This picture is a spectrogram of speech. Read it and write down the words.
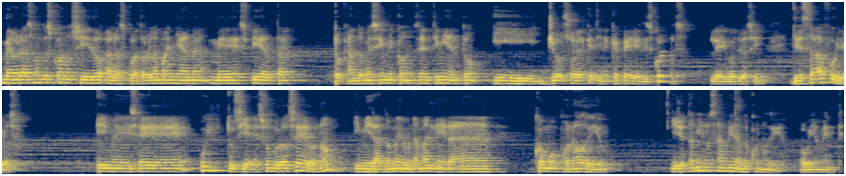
me abraza un desconocido a las 4 de la mañana, me despierta tocándome sin mi consentimiento y yo soy el que tiene que pedir disculpas. Le digo yo así. Yo estaba furioso. Y me dice, uy, tú sí eres un grosero, ¿no? Y mirándome de una manera como con odio. Y yo también lo estaba mirando con odio, obviamente.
